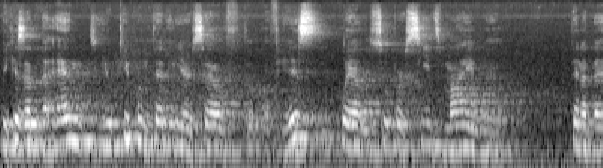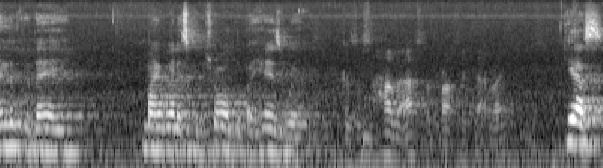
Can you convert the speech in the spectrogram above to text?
Because at the end, you keep on telling yourself if His will supersedes my will, then at the end of the day, my will is controlled by his will. Because the Sahaba asked the Prophet that, right? Yes,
